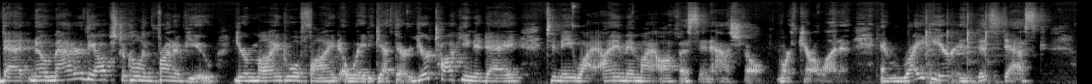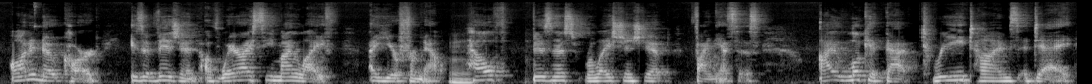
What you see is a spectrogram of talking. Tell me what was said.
that no matter the obstacle in front of you, your mind will find a way to get there. You're talking today to me why I am in my office in Asheville, North Carolina. And right here in this desk on a note card is a vision of where I see my life a year from now. Mm. Health, business, relationship, finances. I look at that three times a day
